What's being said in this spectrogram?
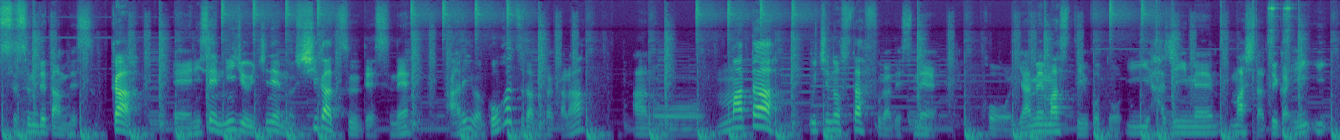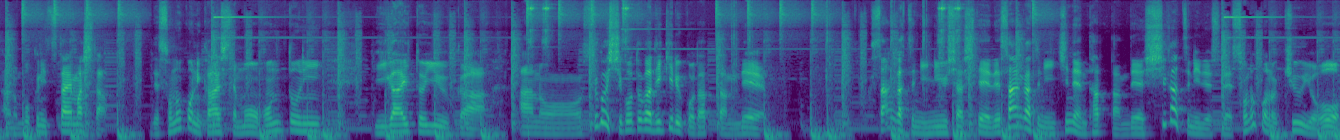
進んでたんですが、えー、2021年の4月ですね、あるいは5月だったかな、あのー、またうちのスタッフがですね、こう辞めますっていうことを言い始めました。というかあの僕に伝えました。でその子に関しても本当に意外というかあのすごい仕事ができる子だったんで、3月に入社して、で、3月に1年経ったんで、4月にですね、その子の給与を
